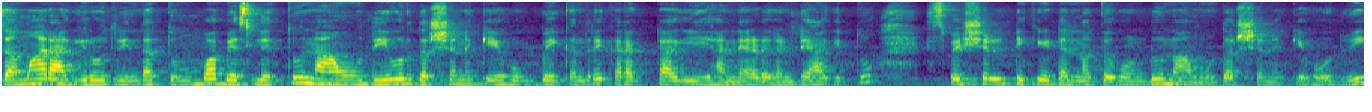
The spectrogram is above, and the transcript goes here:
ಸಮರ್ ಆಗಿರೋದ್ರಿಂದ ತುಂಬ ಬೆಸ್ಲಿತ್ತು. ನಾವು ದೇವ್ರ ದರ್ಶನಕ್ಕೆ ಹೋಗಬೇಕಂದ್ರೆ ಕರೆಕ್ಟಾಗಿ ಹನ್ನೆರಡು ಗಂಟೆ ಆಗಿತ್ತು. ಸ್ಪೆಷಲ್ ಟಿಕೆಟನ್ನು ತಗೊಂಡು ನಾವು ದರ್ಶನಕ್ಕೆ ಹೋದ್ವಿ.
